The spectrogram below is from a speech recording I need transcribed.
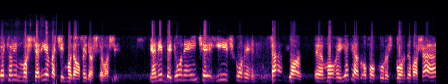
بتونیم مشتری وکیل مدافع داشته باشیم. یعنی بدون اینکه هیچ گونه سهم یا موقعیتی از افق کوروش برده باشن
